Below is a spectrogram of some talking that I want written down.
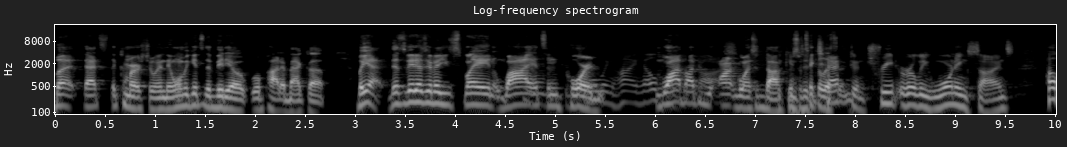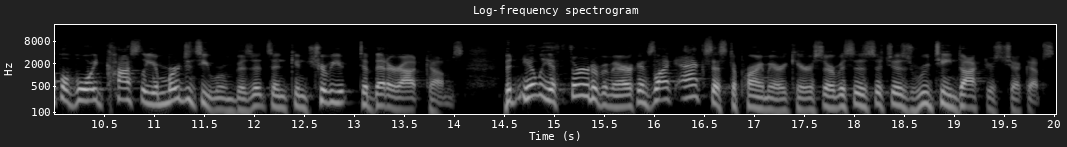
But that's the commercial. And then when we get to the video, we'll pot it back up. But yeah, this video is going to explain why it's important, why a lot of people aren't going to doctors. So detect and treat early warning signs, help avoid costly emergency room visits, and contribute to better outcomes. But nearly a third of Americans lack access to primary care services such as routine doctor's checkups.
